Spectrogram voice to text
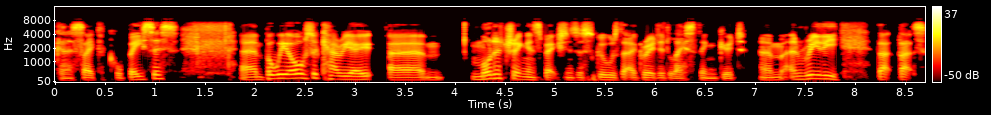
kind of cyclical basis. Um, but we also carry out um, monitoring inspections of schools that are graded less than good, um, and really that that's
